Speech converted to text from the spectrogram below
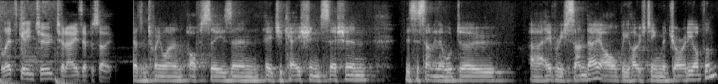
Let's get into today's episode. 2021 off-season education session. This is something that we'll do uh, every Sunday. I'll be hosting majority of them,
